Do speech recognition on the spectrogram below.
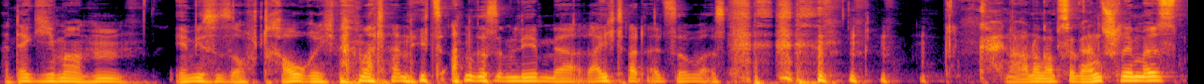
da denke ich immer, hm, irgendwie ist es auch traurig, wenn man dann nichts anderes im Leben mehr erreicht hat als sowas. Keine Ahnung, ob es so ganz schlimm ist.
